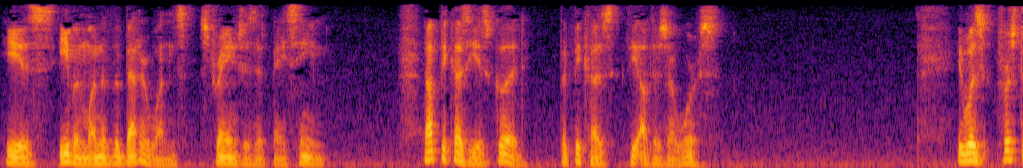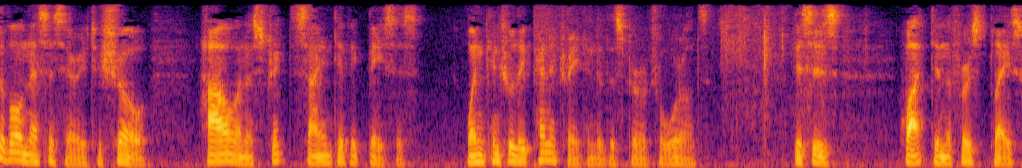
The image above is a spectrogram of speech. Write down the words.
He is even one of the better ones, strange as it may seem. Not because he is good, but because the others are worse. it was first of all necessary to show how, on a strict scientific basis, one can truly penetrate into the spiritual worlds. This is what, in the first place,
